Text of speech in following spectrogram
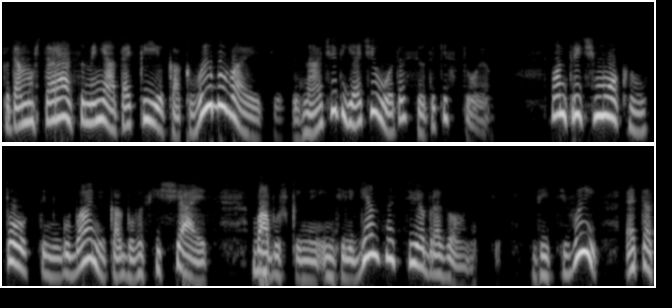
Потому что раз у меня такие, как вы бываете, значит, я чего-то все-таки стою. Он причмокнул толстыми губами, как бы восхищаясь бабушкиной интеллигентностью и образованностью. Ведь вы — это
